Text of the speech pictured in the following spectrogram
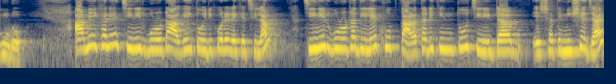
গুঁড়ো। আমি এখানে চিনির গুঁড়োটা আগেই তৈরি করে রেখেছিলাম। চিনির গুঁড়োটা দিলে খুব তাড়াতাড়ি কিন্তু চিনিটা এর সাথে মিশে যায়।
